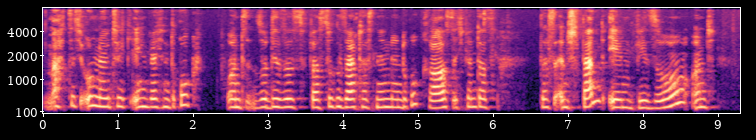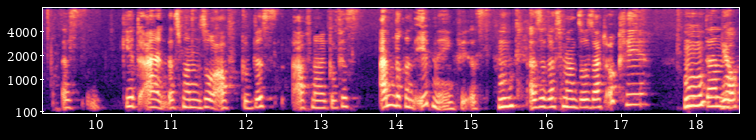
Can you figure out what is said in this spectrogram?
macht sich unnötig irgendwelchen Druck. Und so dieses, was du gesagt hast, nimm den Druck raus. Ich finde, das, das entspannt irgendwie so und es geht ein, dass man so auf gewiss, auf einer gewiss anderen Ebene irgendwie ist. Mhm. Also, dass man so sagt, okay, Mhm, Dann ja.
